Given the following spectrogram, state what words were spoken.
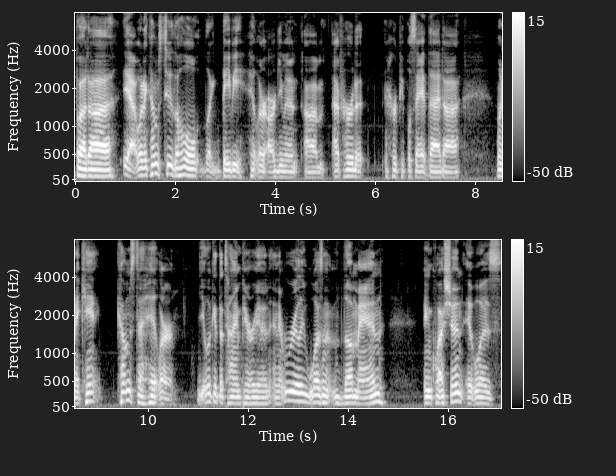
But uh, yeah, when it comes to the whole like baby Hitler argument, um, I've heard it, heard people say that uh, when it can't comes to Hitler, you look at the time period, and it really wasn't the man in question. It was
